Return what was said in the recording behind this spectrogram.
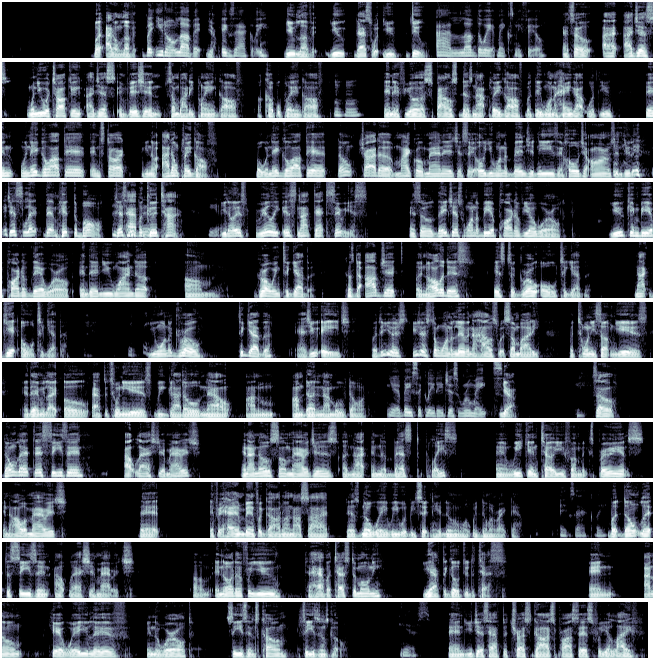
But I don't love it. but you don't love it. Yeah. Exactly. You love it. You that's what you do. I love the way it makes me feel. And so I, I just, when you were talking, I just envisioned somebody playing golf, a couple playing golf. hmm And if your spouse does not play golf, but they want to hang out with you, then when they go out there and start, you know, I don't play golf, but when they go out there, don't try to micromanage and say, oh, you want to bend your knees and hold your arms and do that. Just let them hit the ball. Just have a good time. Yeah. You know, it's really, it's not that serious. And so they just want to be a part of your world. You can be a part of their world. And then you wind up um, growing together. Because the object in all of this is to grow old together, not get old together. You want to grow together as you age, but you just you just don't want to live in a house with somebody for twenty something years and then be like, oh, after twenty years we got old. Now I'm I'm done and I moved on. Yeah, basically they just roommates. Yeah. So don't let this season outlast your marriage. And I know some marriages are not in the best place. And we can tell you from experience in our marriage that if it hadn't been for God on our side, there's no way we would be sitting here doing what we're doing right now. Exactly. But don't let the season outlast your marriage. Um, in order for you to have a testimony, you have to go through the test. And I don't care where you live in the world, seasons come, seasons go. Yes. And you just have to trust God's process for your life.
